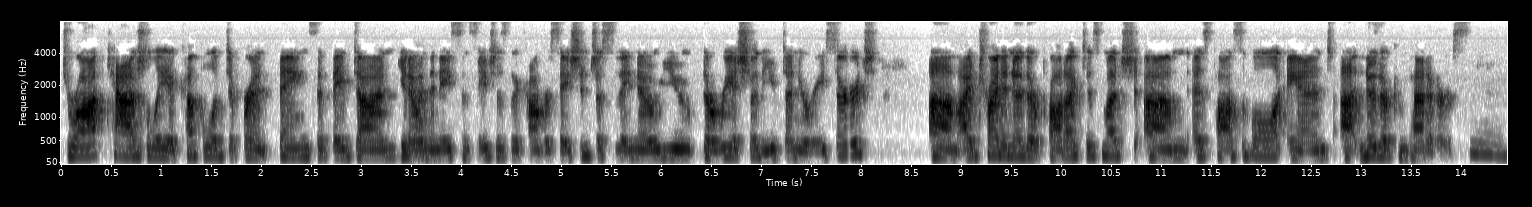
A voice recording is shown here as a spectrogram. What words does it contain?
drop casually a couple of different things that they've done, you know, in the nascent stages of the conversation, just so they know you, they're reassured that you've done your research. Um, I try to know their product as much um, as possible and uh, know their competitors Hmm.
